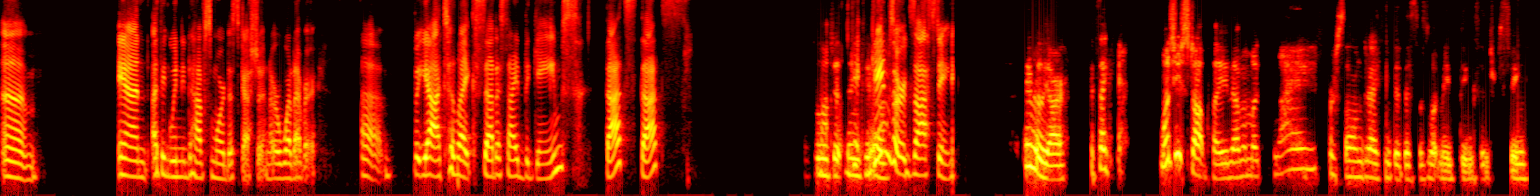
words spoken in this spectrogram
Um, and I think we need to have some more discussion or whatever. Um, but yeah, to like set aside the games, that's that's a legit thing games are exhausting. They really are. It's like once you stop playing them, I'm like, why for so long did I think that this is what made things interesting?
